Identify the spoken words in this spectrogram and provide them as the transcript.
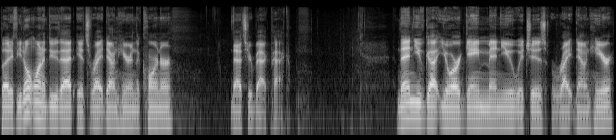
but if you don't want to do that, it's right down here in the corner. That's your backpack. Then you've got your game menu, which is right down here,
